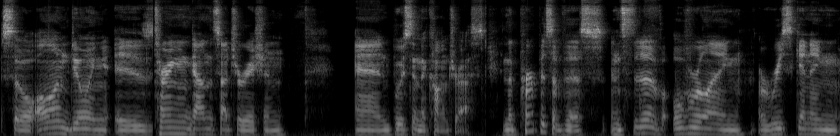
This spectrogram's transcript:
So all I'm doing is turning down the saturation and boosting the contrast. And the purpose of this, instead of overlaying or reskinning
